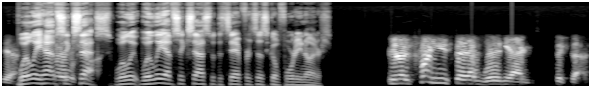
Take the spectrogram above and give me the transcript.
yeah, will he have success? Will he will he have success with the San Francisco 49ers? You know, it's funny you say that. Will he have success?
